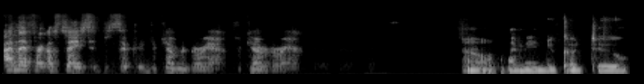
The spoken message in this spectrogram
I meant for I'm saying specifically for Kevin Durant for Kevin Durant. Oh, I mean, you could do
